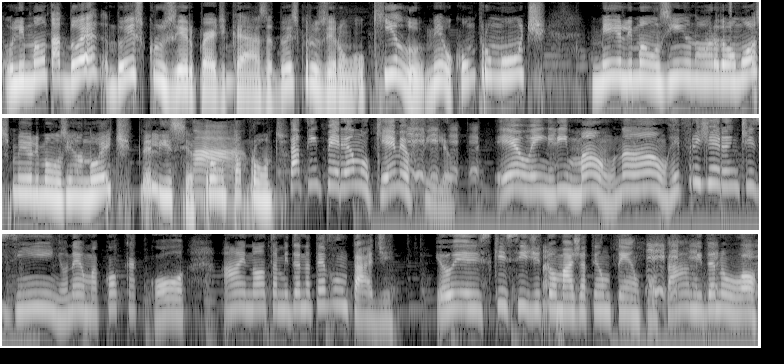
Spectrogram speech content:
O limão tá dois, dois cruzeiros perto de casa, dois cruzeiros, um, o quilo, meu, compro um monte. Meio limãozinho na hora do almoço, meio limãozinho à noite. Delícia. Ah. Pronto, tá pronto. Tá temperando o quê, meu filho? Eu, em limão? Não, refrigerantezinho, né? Uma Coca-Cola. Ai, nossa, tá me dando até vontade. Eu esqueci de tomar já tem um tempo, tá? Me dando, ó.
